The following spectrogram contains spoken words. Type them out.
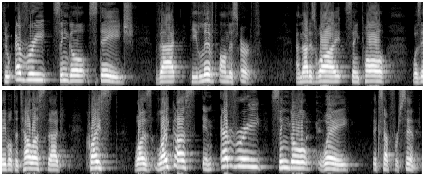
through every single stage that he lived on this earth. And that is why St. Paul was able to tell us that Christ was like us in every single way except for sin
